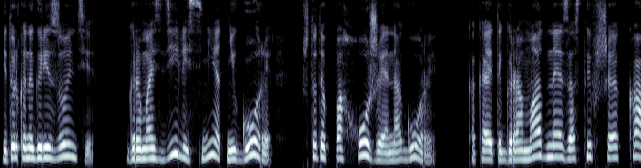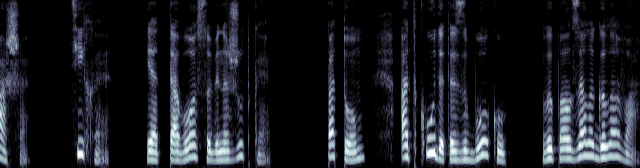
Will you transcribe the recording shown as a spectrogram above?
и только на горизонте громоздились, нет, не горы, что-то похожее на горы, какая-то громадная застывшая каша, тихая и оттого особенно жуткая. Потом откуда-то сбоку выползала голова,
